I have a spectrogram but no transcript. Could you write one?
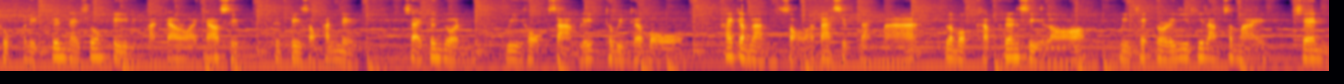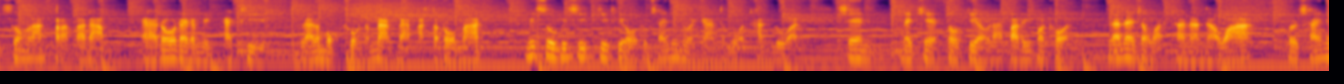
ถูกผลิตขึ้นในช่วงปี 1990 ถึงปี 2001 ใช้เครื่องยนต์ V6 3 ลิตรทวินเทอร์โบ ให้กำลัง 280 แรงม้า ระบบขับเคลื่อน 4 ล้อ มีเทคโนโลยีที่ล้ำสมัย เช่น ช่วงล่างปรับระดับ Aerodynamic Active และระบบถ่วงน้ำหนักแบบอัตโนมัติ Mitsubishi GTO ถูกใช้ในหน่วยงานตำรวจทางด่วน เช่น ในเขตโตเกียวและปริมณฑล และในจังหวัดคานางาวะ โดยใช้ใน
